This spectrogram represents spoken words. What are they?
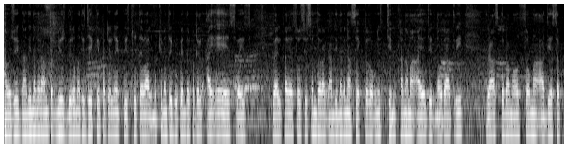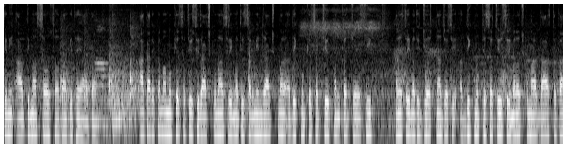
હવે જોઈએ ગાંધીનગર આમતક ન્યૂઝ બ્યુરોમાંથી જે કે પટેલનો એક વિસ્તૃત અહેવાલ. મુખ્યમંત્રી Bhupendra Patel IAS wives welfare association દ્વારા ગાંધીનગરના સેક્ટર ઓગણીસ જીમખાનામાં આયોજિત નવરાત્રિ રાસ ગરબા મહોત્સવમાં આદ્યશક્તિની આરતીમાં સૌ સહભાગી થયા હતા. આ કાર્યક્રમમાં મુખ્ય સચિવ શ્રી રાજકુમાર, શ્રીમતી શર્મિન રાજકુમાર, અધિક મુખ્ય સચિવ પંકજ જોશી અને શ્રીમતી જ્યોત્સના જોશી. અધિક મુખ્ય સચિવ શ્રી મનોજકુમાર દાસ તથા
